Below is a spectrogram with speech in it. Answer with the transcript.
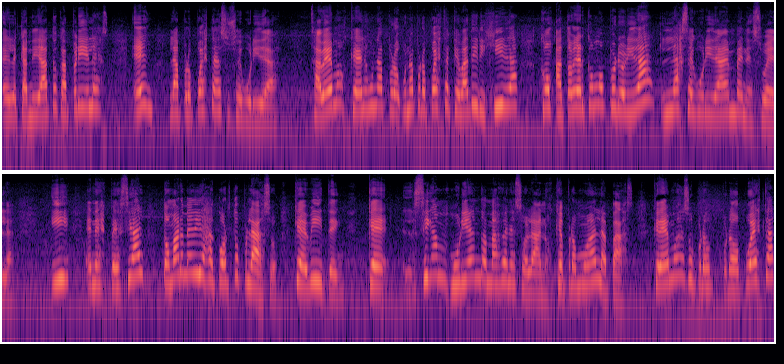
el candidato Capriles en la propuesta de su seguridad. Sabemos que es una, una propuesta que va dirigida a tomar como prioridad la seguridad en Venezuela y en especial tomar medidas a corto plazo que eviten que sigan muriendo más venezolanos, que promuevan la paz. Creemos en su propuesta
